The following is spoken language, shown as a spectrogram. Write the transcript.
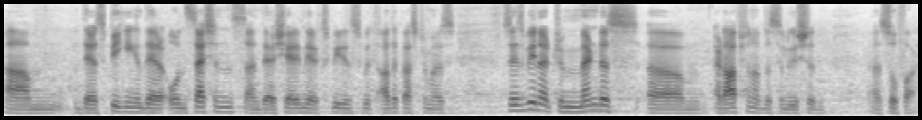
Um, they're speaking in their own sessions and they're sharing their experience with other customers. So it's been a tremendous um, adoption of the solution uh, so far.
